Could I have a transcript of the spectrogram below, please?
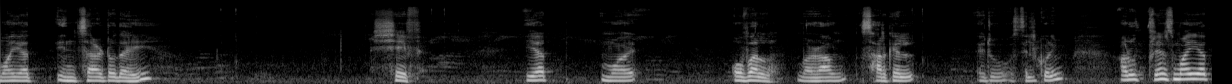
মই ইয়াত ইনচাৰ্টত আহি শ্বেফ ইয়াত মই অ'ভাল বা ৰাউণ্ড চাৰ্কেল এইটো চিলেক্ট কৰিম। আৰু ফ্ৰেণ্ডছ মই ইয়াত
